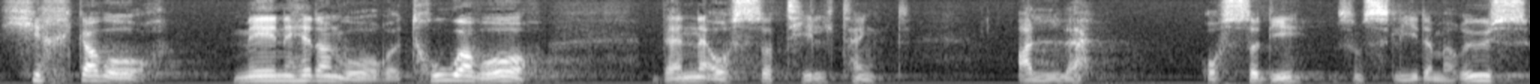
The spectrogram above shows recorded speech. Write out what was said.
kirka vår, menighetene våre, troa vår, den er også tiltenkt alle. Også de som sliter med rus,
